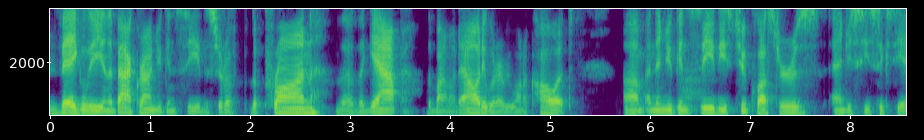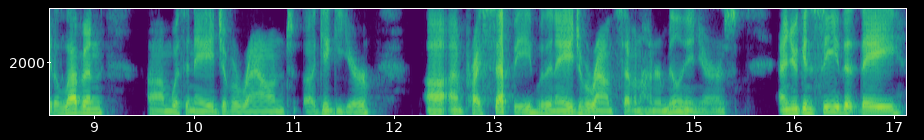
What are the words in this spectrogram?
vaguely in the background, you can see the sort of the prawn, the, the gap, the bimodality, whatever you want to call it. Um, and then you can see these two clusters, NGC 6811 um, with an age of around a gigayear, uh, and Praesepe with an age of around 700 million years. And you can see that they,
